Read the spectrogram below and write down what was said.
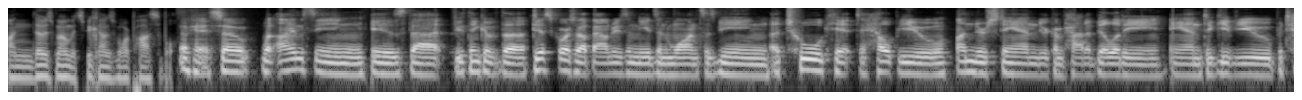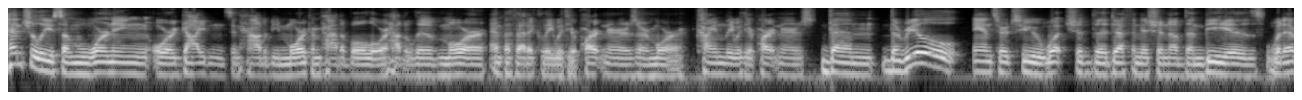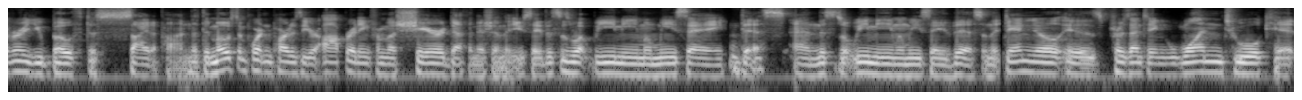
on those moments becomes more possible. Okay, so what I'm seeing is that if you think of the discourse about boundaries and needs and wants as being a toolkit to help you understand your compatibility and to give you potentially some warning or guidance in how to be more compatible or how to live more empathetically with your partners or more kindly with your partners, then the real answer to what should the definition of them be is whatever you both decide upon. That the most important part is that you're operating from a shared definition that you say, this is what we mean when we say this, and this is what we mean when we say this. And that Daniel is presenting one toolkit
